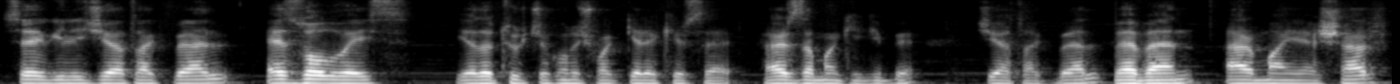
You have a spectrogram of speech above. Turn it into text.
sevgili Cihat Akbel. As always ya da Türkçe konuşmak gerekirse her zamanki gibi Cihat Akbel ve ben Erman Yaşar.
